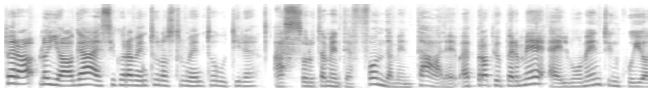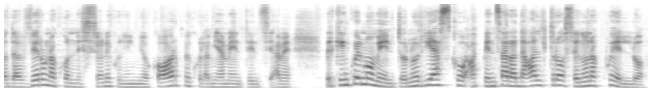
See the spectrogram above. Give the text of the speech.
Però lo yoga è sicuramente uno strumento utile. Assolutamente, è fondamentale. È proprio per me è il momento in cui ho davvero una connessione con il mio corpo e con la mia mente insieme. Perché in quel momento non riesco a pensare ad altro se non a quello.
